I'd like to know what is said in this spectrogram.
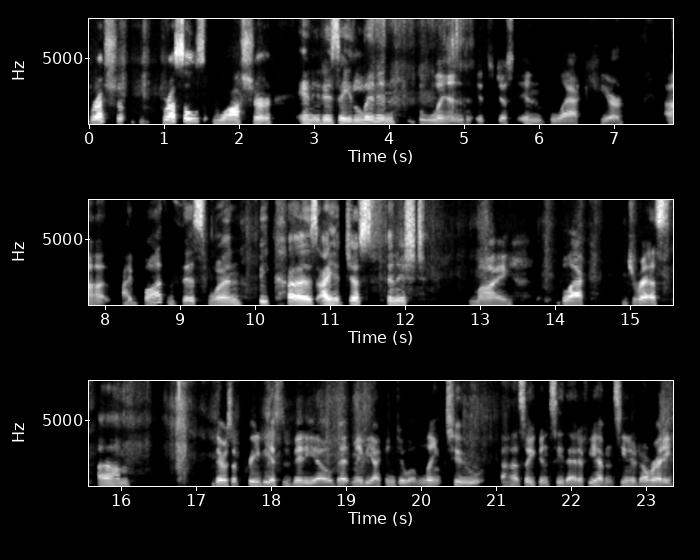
brush, Brussels washer and it is a linen blend. It's just in black here. Uh, I bought this one because I had just finished my black dress. Um, there's a previous video that maybe I can do a link to uh, so you can see that if you haven't seen it already.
